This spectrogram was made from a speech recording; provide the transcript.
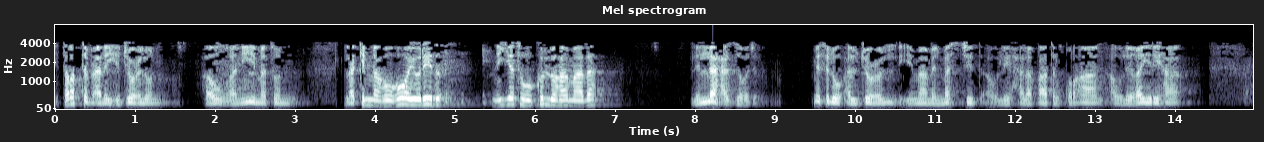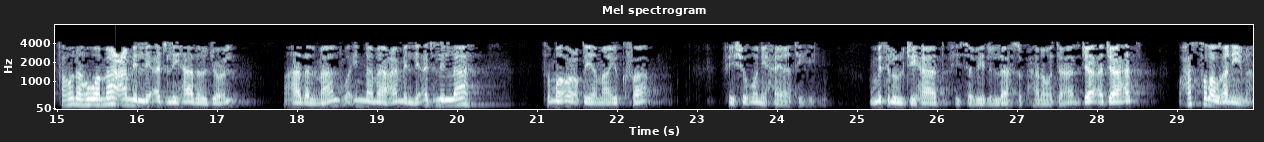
يترتب عليه جعل أو غنيمة لكنه هو يريد نيته كلها ماذا؟ لله عز وجل. مثل الجعل لإمام المسجد أو لحلقات القرآن أو لغيرها. فهنا هو ما عمل لأجل هذا الجعل وهذا المال وإنما عمل لأجل الله ثم أعطي ما يكفى في شؤون حياته. ومثل الجهاد في سبيل الله سبحانه وتعالى جاء جاهد وحصل الغنيمة.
